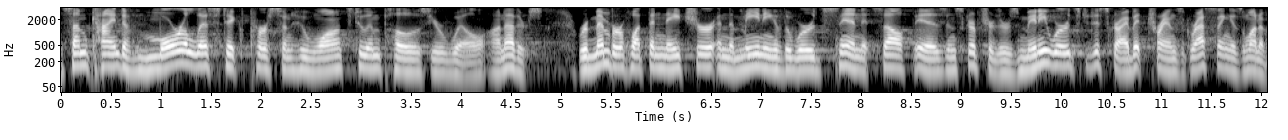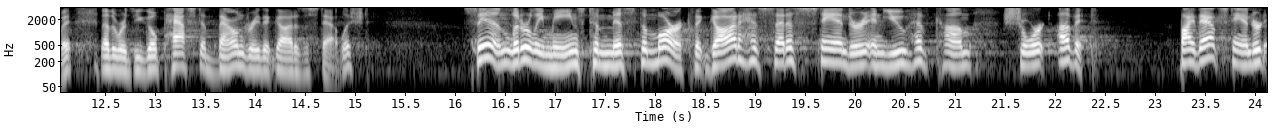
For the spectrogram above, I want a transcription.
some kind of moralistic person who wants to impose your will on others. Remember what the nature and the meaning of the word sin itself is in Scripture. There's many words to describe it. Transgressing is one of it. In other words, you go past a boundary that God has established. Sin literally means to miss the mark, that God has set a standard and you have come short of it. By that standard,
